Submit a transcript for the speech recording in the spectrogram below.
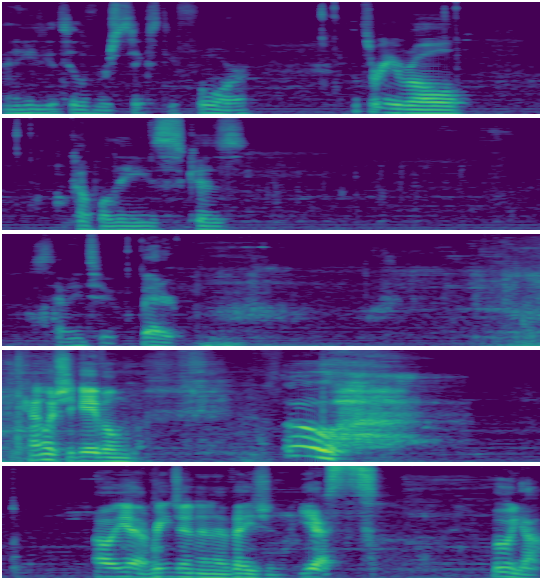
and he gets healed for 64. Let's re-roll a couple of these, because 72. Better. Kind of wish you gave him... Oh! Oh yeah, regen and evasion. Yes! Booyah.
